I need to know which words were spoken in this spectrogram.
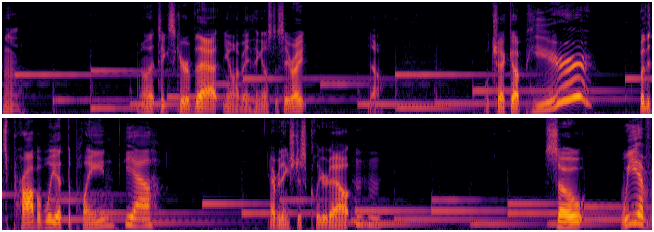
Hmm. Well, that takes care of that. You don't have anything else to say, right? No. We'll check up here. But it's probably at the plane. Yeah. Everything's just cleared out. Mm-hmm. So we have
